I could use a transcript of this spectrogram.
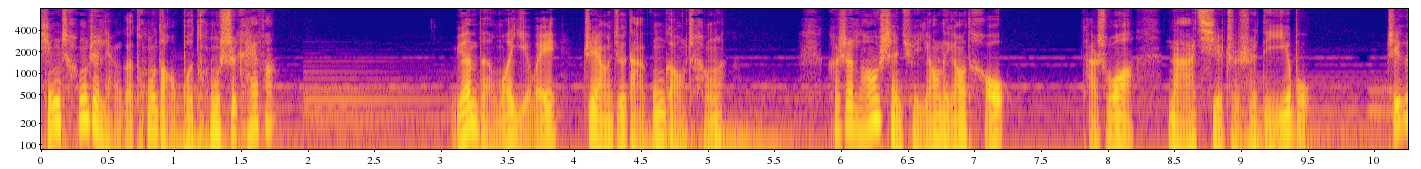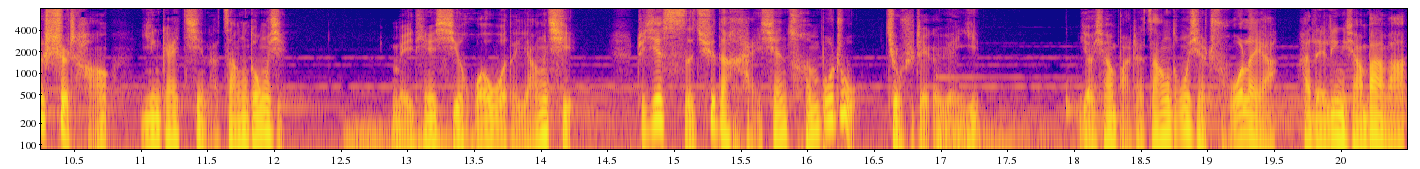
平常这两个通道不同时开放。原本我以为这样就大功告成了，可是老沈却摇了摇头，他说：“纳气只是第一步，这个市场应该进了脏东西。”每天吸活物的阳气，这些死去的海鲜存不住，就是这个原因。要想把这脏东西除了呀，还得另想办法。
